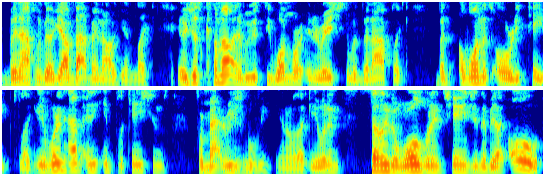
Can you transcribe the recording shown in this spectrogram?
Ben Affleck would be like, "Yeah, I'm Batman now again." Like it would just come out and we would see one more iteration with Ben Affleck, but one that's already taped. Like it wouldn't have any implications for Matt Reeves' movie. You know, like it wouldn't suddenly the world wouldn't change and they'd be like, "Oh,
